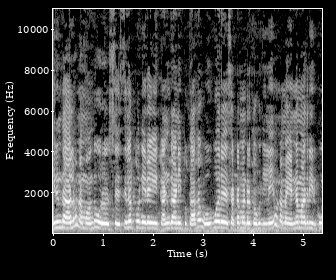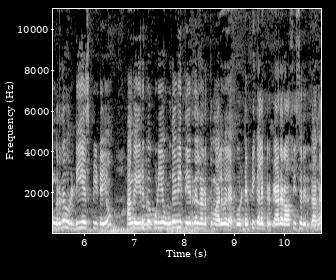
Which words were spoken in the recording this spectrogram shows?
இருந்தாலும் நம்ம வந்து ஒரு சிறப்பு நிறை கண்காணிப்புக்காக ஒவ்வொரு சட்டமன்ற தொகுதியிலையும் நம்ம என்ன மாதிரி இருக்குங்கிறத ஒரு டிஎஸ்பிட்டையும் அங்கே இருக்கக்கூடிய உதவி தேர்தல் நடத்தும் அலுவலர் ஒரு டெப்டி கலெக்டர் கேடர் ஆஃபீஸர் இருக்காங்க.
